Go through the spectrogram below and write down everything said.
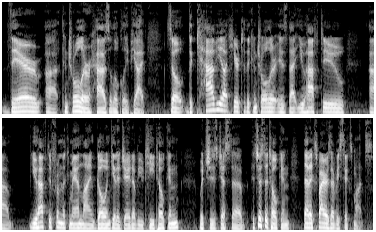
their uh, controller has a local API. So the caveat here to the controller is that you have to uh, you have to from the command line go and get a JWT token, which is just a it's just a token that expires every six months.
